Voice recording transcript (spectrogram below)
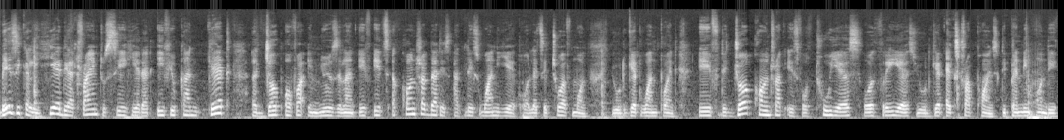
Basically, here they are trying to say here that if you can get a job offer in New Zealand, if it's a contract that is at least one year or let's say 12 months, you would get one point if the job contract is for two years or three years you would get extra points depending on the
